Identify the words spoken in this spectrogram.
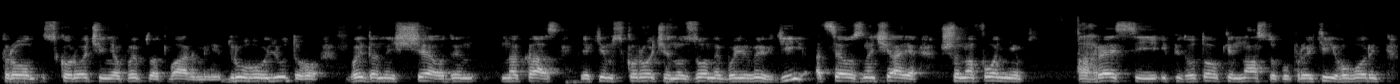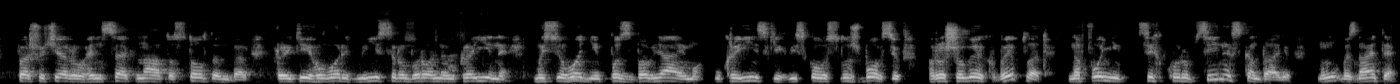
про скорочення виплат в армії, 2 лютого виданий ще один наказ, яким скорочено зони бойових дій, а це означає, що на фоні агресії і підготовки наступу, про який говорить в першу чергу генсек НАТО Столтенберг, про який говорить міністр оборони України, ми сьогодні позбавляємо українських військовослужбовців грошових виплат на фоні цих корупційних скандалів. Ну ви знаєте,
